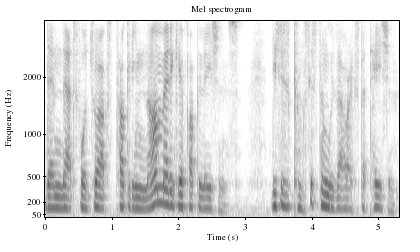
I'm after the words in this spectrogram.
than that for drugs targeting non-Medicare populations. This is consistent with our expectation.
